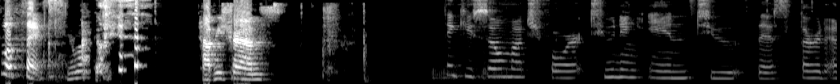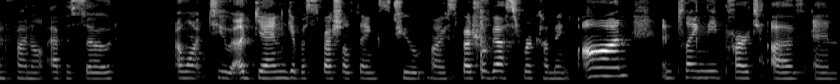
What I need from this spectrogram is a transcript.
Well, thanks. You're welcome. Happy trans. Thank you so much for tuning in to this third and final episode. I want to again give a special thanks to my special guest for coming on and playing the part of an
